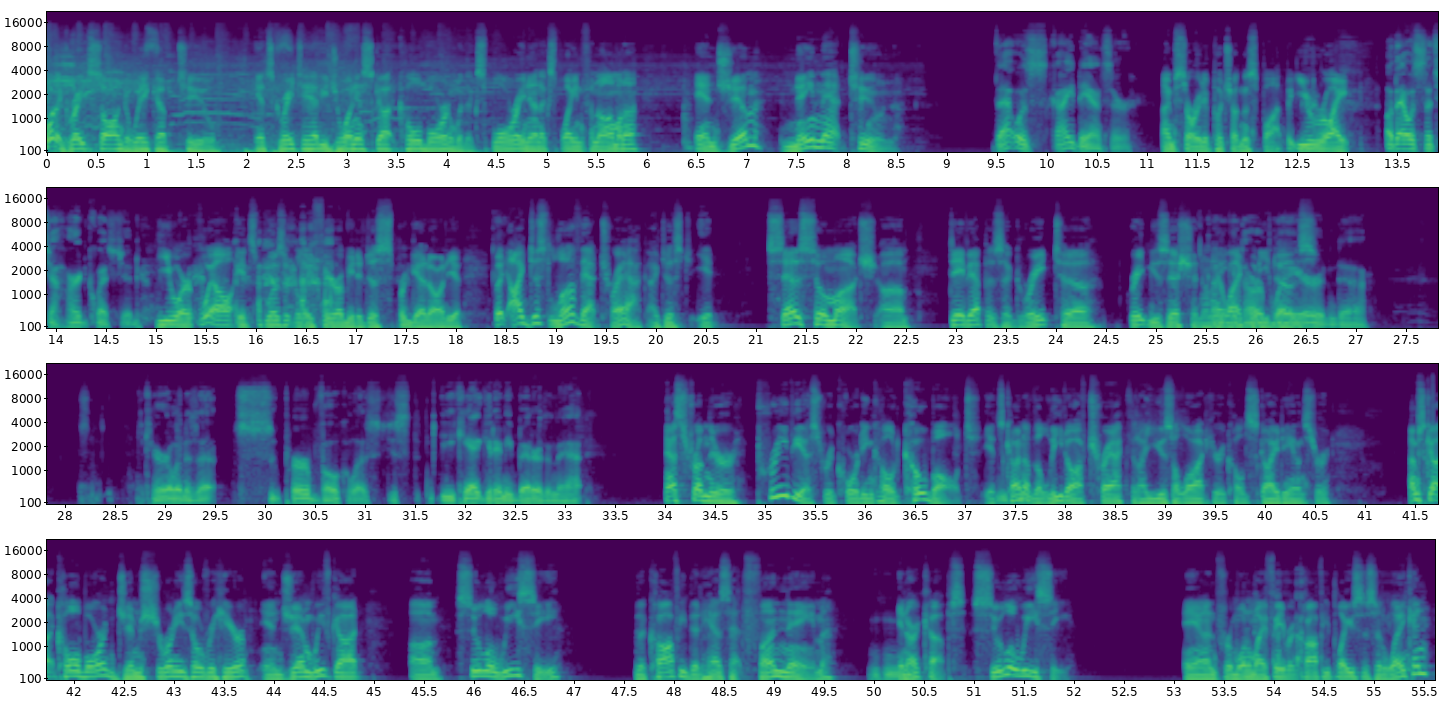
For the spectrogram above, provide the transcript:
What a great song to wake up to. It's great to have you join us, Scott Colborn, with Exploring Unexplained Phenomena. And Jim, name that tune. That was Sky Dancer. I'm sorry to put you on the spot, but you're right. Oh, that was such a hard question. You are, well, it wasn't really fair of me to just spring it on you. But I just love that track. I just, it says so much. Um, Dave Epp is a great, uh, great musician, and Great I like what he player, does. And uh, Carolyn is a superb vocalist. Just you can't get any better than that. That's from their previous recording called Cobalt. It's kind of the lead-off track that I use a lot here called Sky Dancer. I'm Scott Colborn. Jim Shirney's over here. And Jim, we've got um, Sulawesi, the coffee that has that fun name in our cups. Sulawesi. And from one of my favorite coffee places in Lincoln,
